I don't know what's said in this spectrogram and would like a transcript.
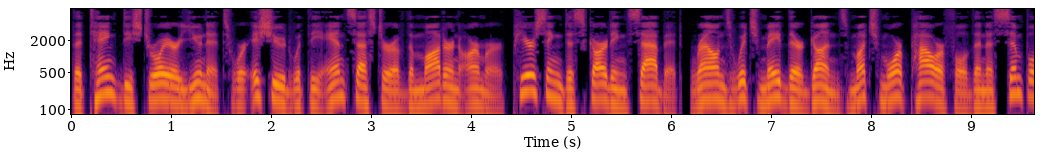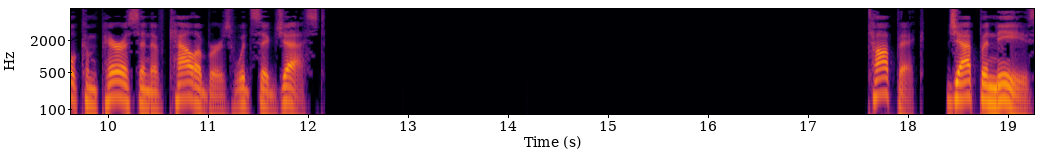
the tank destroyer units were issued with the ancestor of the modern armor-piercing discarding sabot, rounds which made their guns much more powerful than a simple comparison of calibers would suggest. Japanese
